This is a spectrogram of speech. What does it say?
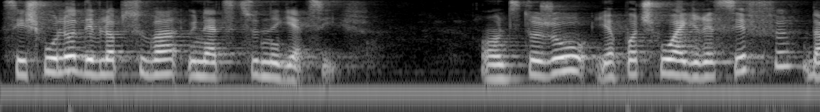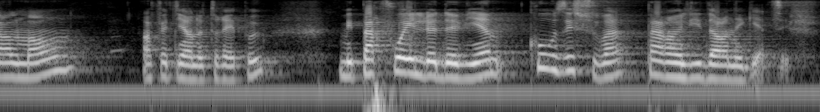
Ces chevaux-là développent souvent une attitude négative. On dit toujours, il n'y a pas de chevaux agressifs dans le monde. En fait, il y en a très peu. Mais parfois, ils le deviennent, causés souvent par un leader négatif.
